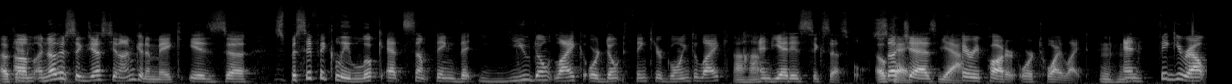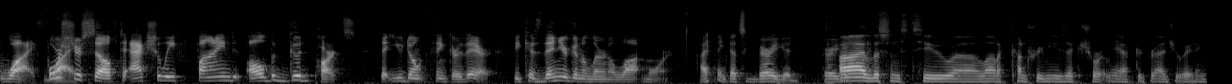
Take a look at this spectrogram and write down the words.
Okay. Um, another suggestion I'm going to make is uh, specifically look at something that you don't like or don't think you're going to like, and yet is successful, Okay, such as yeah. Mm-hmm. Harry Potter or Twilight, and figure out why. Force Why? yourself to actually find all the good parts that you don't think are there, because then you're going to learn a lot more. I think that's very good. Very good. I point. listened to uh, a lot of country music shortly after graduating.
